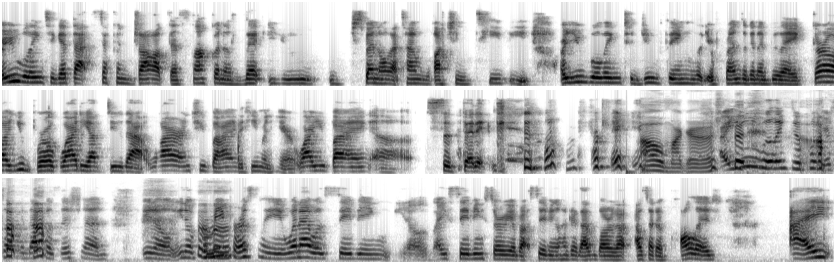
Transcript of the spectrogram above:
Are you willing to get that second job that's not going to let you spend all that time watching TV? Are you willing to do things that your friends are going to be like, girl, are you broke? Why do you have to do that? Why aren't you buying the human hair? Why are you buying a synthetic Oh my gosh. Are you willing to put yourself in that position? You know, you know, for uh-huh. me personally, when I was saving, you know, my saving story about saving $100,000 outside of college, I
